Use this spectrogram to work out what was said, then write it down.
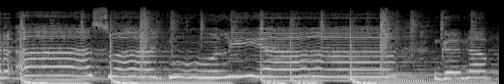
Hajar aswad mulia Genap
